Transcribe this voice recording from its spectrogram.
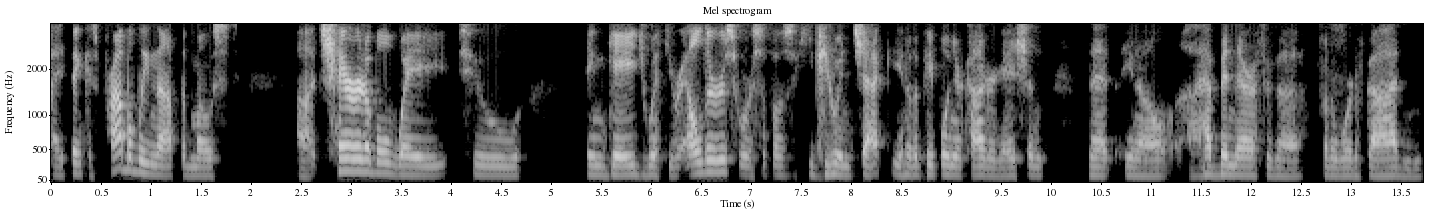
I think is probably not the most uh, charitable way to engage with your elders who are supposed to keep you in check. You know, the people in your congregation that you know uh, have been there through the for the Word of God and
